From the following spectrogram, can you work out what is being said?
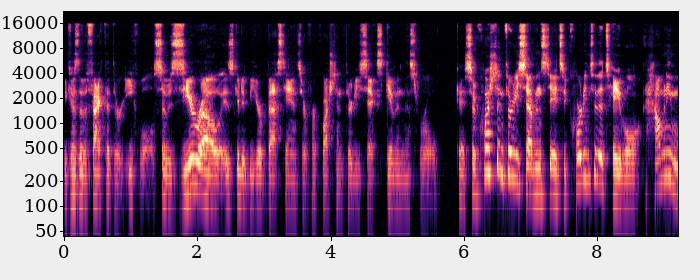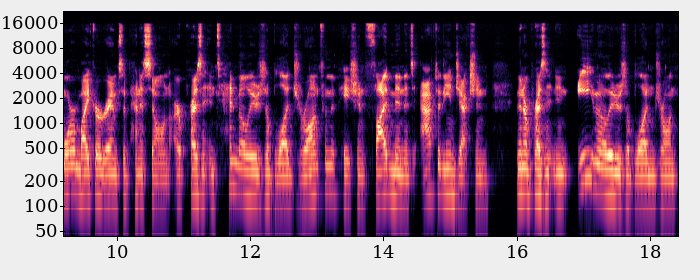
because of the fact that they're equal. So zero is going to be your best answer for question 36 given this rule. Okay, so question 37 states, according to the table, how many more micrograms of penicillin are present in 10 milliliters of blood drawn from the patient five minutes after the injection than are present in 8 milliliters of blood and drawn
